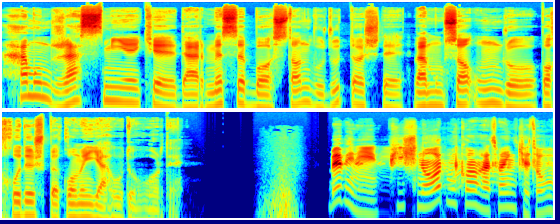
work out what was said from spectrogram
همون رسمیه که در مصر باستان وجود داشته و موسا اون رو با خودش به قوم یهود آورده. ببینید پیشنهاد می‌کنم حتما این کتاب رو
